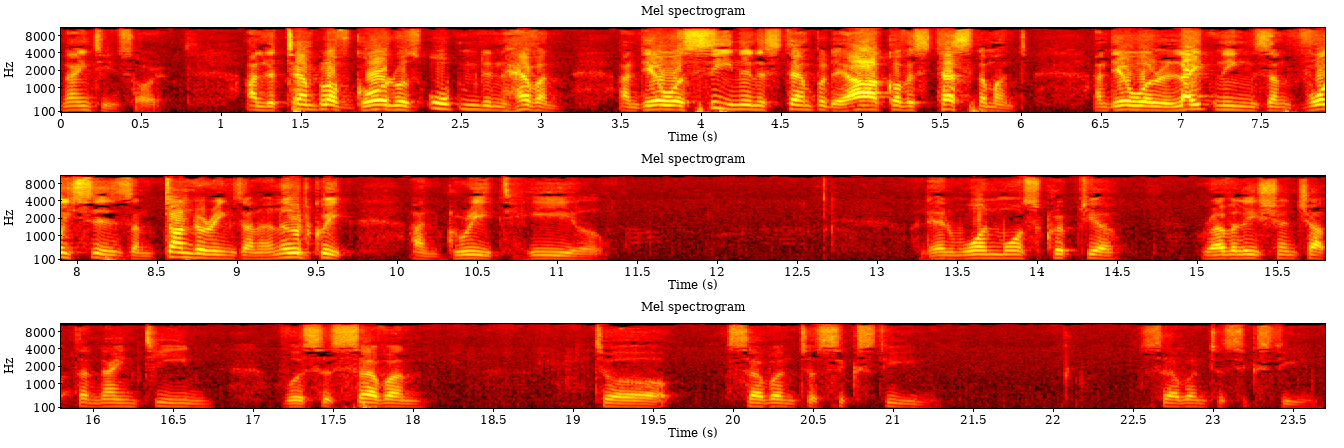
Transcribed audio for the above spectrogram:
19, sorry. And the temple of God was opened in heaven, and there was seen in his temple the ark of his testament, and there were lightnings and voices and thunderings and an earthquake and great hail. And then one more scripture, Revelation chapter 19, verses 7 to 7 to 16. 7 to 16.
